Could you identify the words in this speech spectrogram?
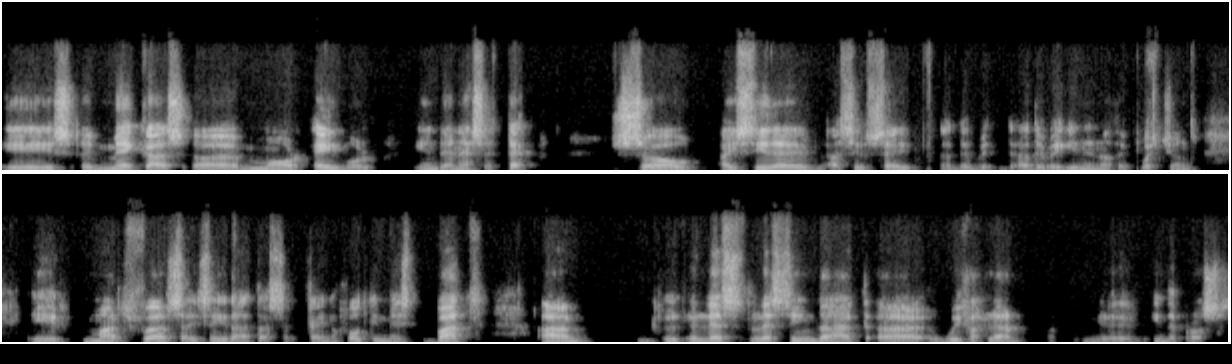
is uh, make us uh, more able in the next step. So i see the as you say at the, at the beginning of the question if march 1st i say that as a kind of optimist but um, let's let's think that uh, we have learned uh, in the process.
